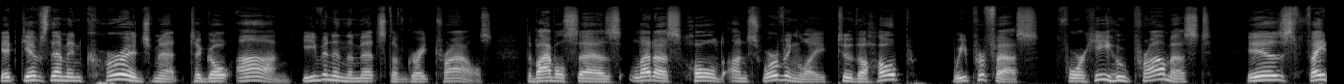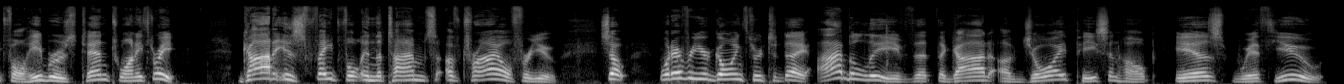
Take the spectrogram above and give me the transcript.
It gives them encouragement to go on, even in the midst of great trials. The Bible says, Let us hold unswervingly to the hope we profess, for he who promised is faithful. Hebrews 10:23. God is faithful in the times of trial for you. So, whatever you're going through today, I believe that the God of joy, peace, and hope is with you.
